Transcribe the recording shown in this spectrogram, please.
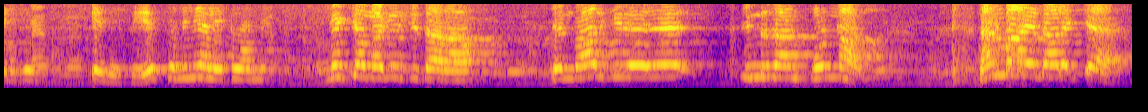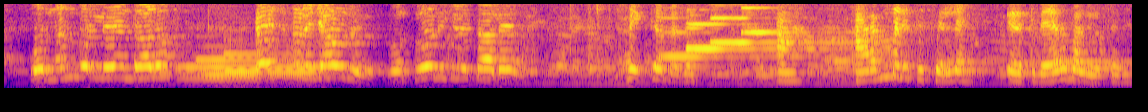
என்று என்னை பேர் சொல்லி அழைக்கலாமே. மிக்க மகிழ்ச்சி தாரா. என் வாழ்க்கையிலேயே இன்றுதான் பொன்னாள். நண்பா என்று அழைக்க ஒரு நண்பர் இல்லை என்றாலும் பேச்சு துணைக்காவது ஒரு தோழி கிடைத்தாலே மிக்க மகிழ்ச்சி. அரண்மனைக்கு செல்ல. எனக்கு நேரமாகி விட்டது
